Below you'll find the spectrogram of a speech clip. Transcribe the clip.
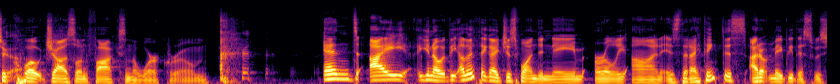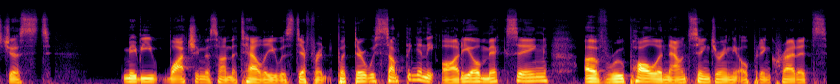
yeah. quote Jocelyn Fox in the workroom. And I, you know, the other thing I just wanted to name early on is that I think this, I don't, maybe this was just, maybe watching this on the telly was different, but there was something in the audio mixing of RuPaul announcing during the opening credits.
